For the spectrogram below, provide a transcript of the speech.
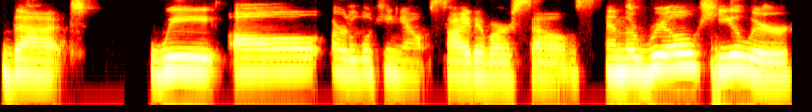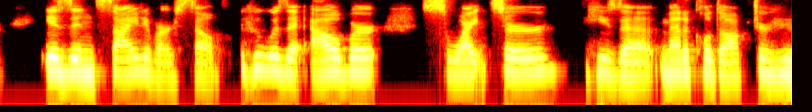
that we all are looking outside of ourselves and the real healer is inside of ourselves. Who was it? Albert schweitzer. He's a medical doctor who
